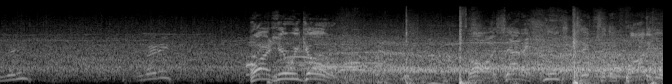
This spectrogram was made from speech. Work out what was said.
You ready? You ready? All right, here we go. Oh, is that a huge kick to the body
